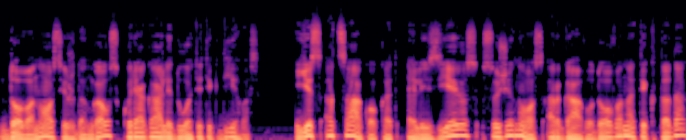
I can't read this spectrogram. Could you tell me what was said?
dovanos iš dangaus, kurią gali duoti tik Dievas. Jis atsako, kad Eliziejus sužinos, ar gavo dovaną tik tada,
